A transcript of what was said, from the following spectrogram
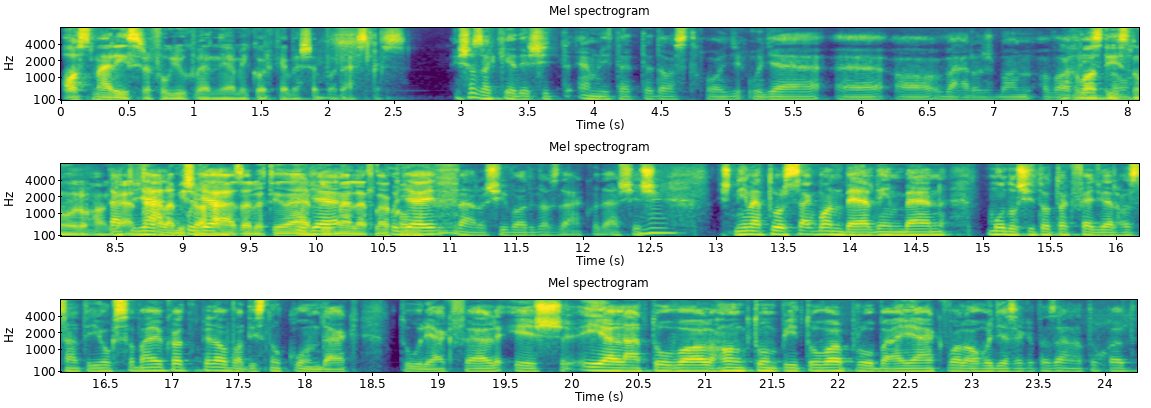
azt már észre fogjuk venni, amikor kevesebb vadász lesz. És az a kérdés, itt említetted azt, hogy ugye e, a városban a A vaddisznó. rohangál. Tehát ugye- Nálam is a ugye- ház előtt, én erdő mellett lakom. Ugye egy városi vadgazdálkodás. És, mm. és Németországban, Berlinben módosítottak fegyverhasználati jogszabályokat, például a vaddisznó kondák túrják fel, és éjjellátóval, hangtompítóval próbálják valahogy ezeket az állatokat,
